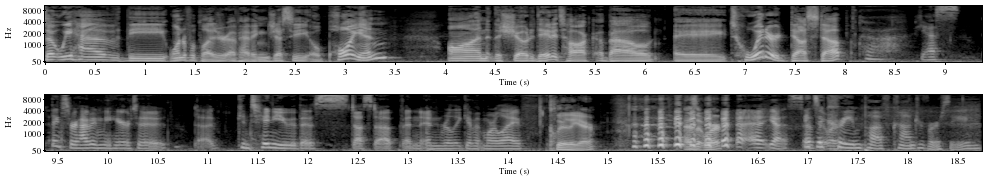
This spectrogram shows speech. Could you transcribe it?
So we have the wonderful pleasure of having Jessie Opoien on the show today to talk about a Twitter dust up. Yes. Thanks for having me here to uh, continue this dust up and, and really give it more life. Clear the air, as it were. Uh, yes. It's a it cream puff controversy.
